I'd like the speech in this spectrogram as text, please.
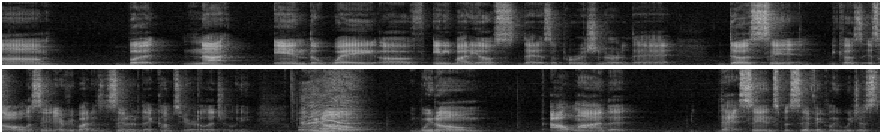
um, but not in the way of anybody else that is a parishioner that does sin because it's all a sin. Everybody's a sinner that comes here allegedly, but we don't we don't outline that that sin specifically. We just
